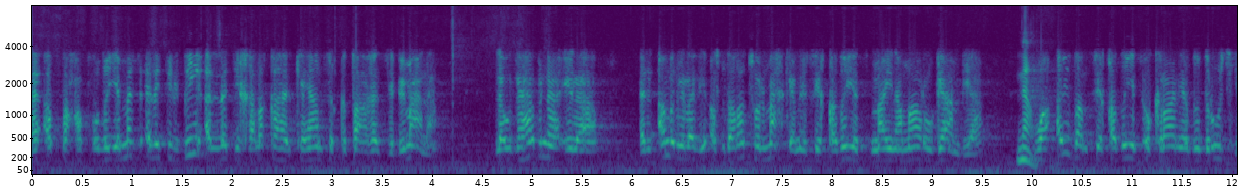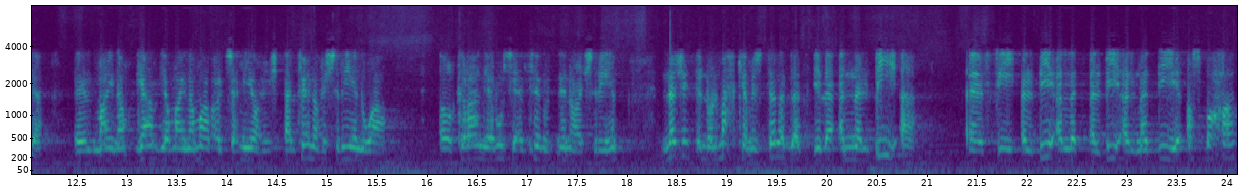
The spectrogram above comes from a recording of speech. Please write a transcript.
التحفظية، مسألة البيئة التي خلقها الكيان في قطاع غزة، بمعنى لو ذهبنا إلى الأمر الذي أصدرته المحكمة في قضية ماينمار وغامبيا نعم. وأيضا في قضية أوكرانيا ضد روسيا غامبيا ماينمار 2020 واوكرانيا روسيا 2022 نجد أنه المحكمة استندت إلى أن البيئة في البيئة البيئة المادية أصبحت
